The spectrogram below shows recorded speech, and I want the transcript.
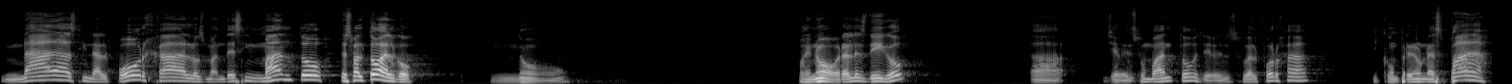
nada, sin alforja, los mandé sin manto? ¿Les faltó algo? No. Bueno, ahora les digo, ah, lleven su manto, lleven su alforja y compren una espada.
